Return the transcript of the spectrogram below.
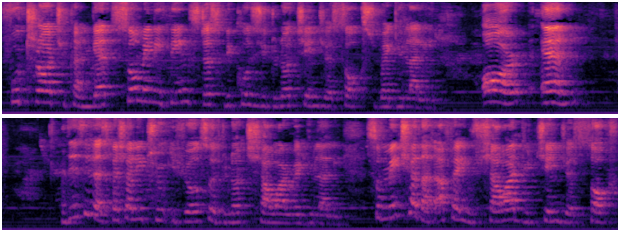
foot rot, you can get so many things just because you do not change your socks regularly. Or, and this is especially true if you also do not shower regularly. So make sure that after you've showered, you change your socks.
